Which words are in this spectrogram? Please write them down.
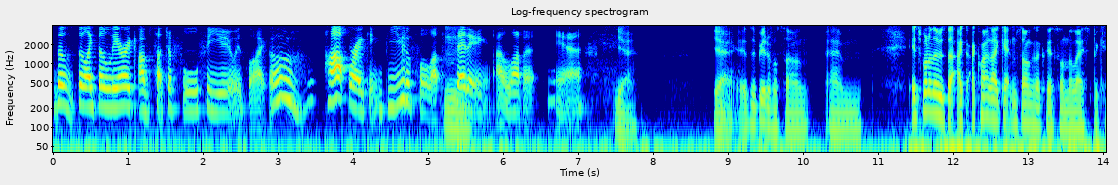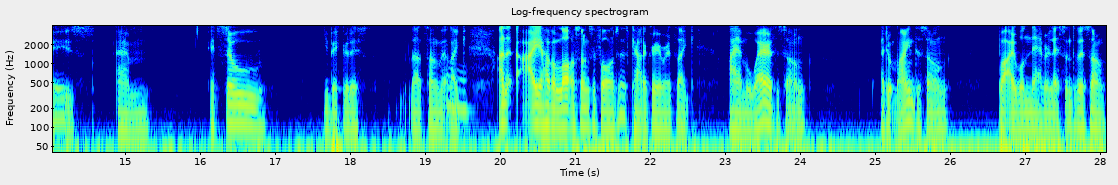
the, the like the lyric "I'm such a fool for you" is like oh heartbreaking, beautiful, upsetting. I love it. Yeah. Yeah, yeah, it's a beautiful song. Um, it's one of those that I, I quite like getting songs like this on the list because um, it's so ubiquitous. That song that like, and I have a lot of songs that fall into this category where it's like, I am aware of the song, I don't mind the song, but I will never listen to the song.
